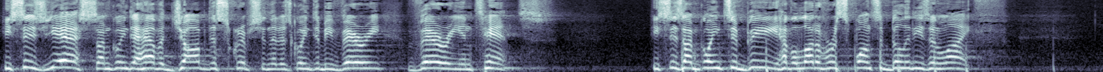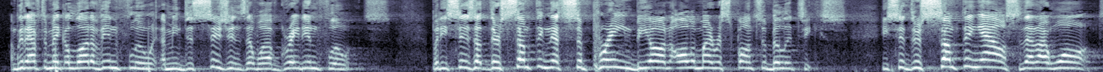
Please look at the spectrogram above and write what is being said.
He says, Yes, I'm going to have a job description that is going to be very, very intense. He says, I'm going to be, have a lot of responsibilities in life. I'm going to have to make a lot of influence, I mean, decisions that will have great influence. But he says that there's something that's supreme beyond all of my responsibilities. He said, There's something else that I want.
